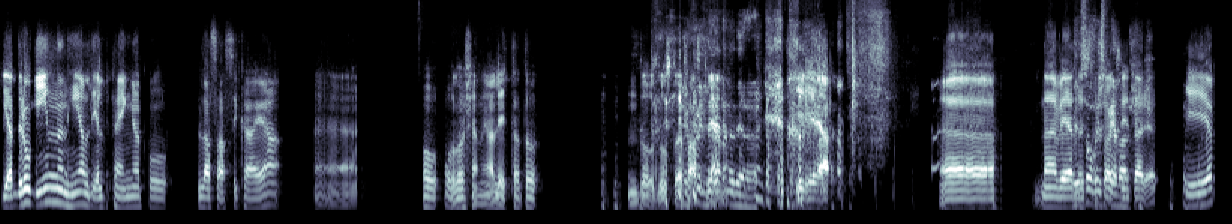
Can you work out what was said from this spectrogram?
jag drog in en hel del pengar på La Sassicaia. Eh, och, och då känner jag lite att då, då, då står jag fast igen. Ja. Uh, när vi hade försöksvisare. Yep.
